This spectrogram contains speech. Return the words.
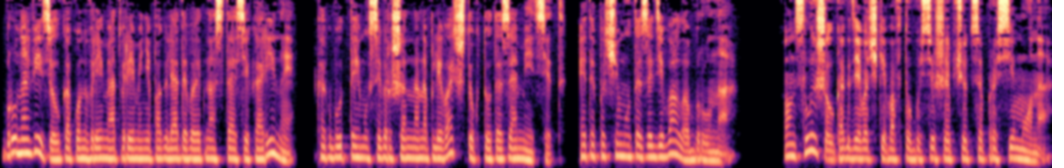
Бруно видел, как он время от времени поглядывает на Стаси Карины, как будто ему совершенно наплевать, что кто-то заметит. Это почему-то задевало Бруно. Он слышал, как девочки в автобусе шепчутся про Симона.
